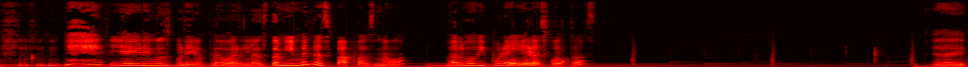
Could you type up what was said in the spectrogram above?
y ya iremos por ahí a probarlas. También vendes papas, ¿no? Algo vi por ahí en las fotos. Ay,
